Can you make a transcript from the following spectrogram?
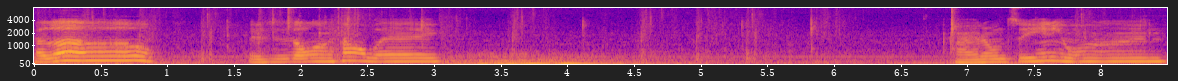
Hello? This is a long hallway. I don't see anyone.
